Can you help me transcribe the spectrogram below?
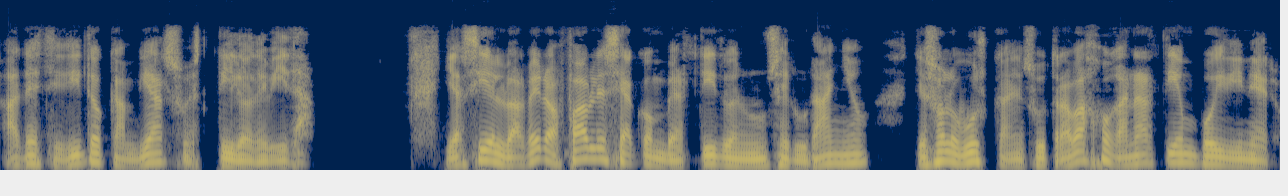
ha decidido cambiar su estilo de vida. Y así el barbero afable se ha convertido en un ser huraño que solo busca en su trabajo ganar tiempo y dinero,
